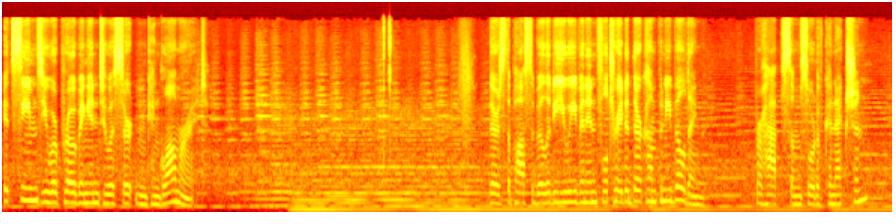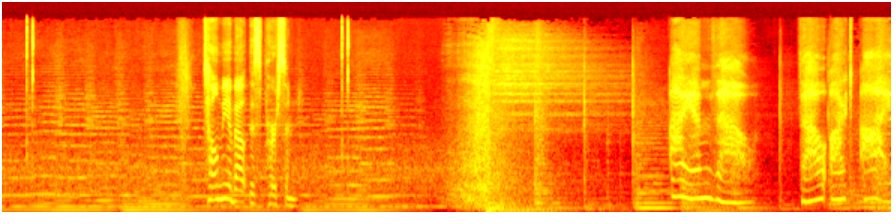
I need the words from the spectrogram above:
It seems you were probing into a certain conglomerate. There's the possibility you even infiltrated their company building. Perhaps some sort of connection? Tell me about this person. I am thou. Thou art I.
